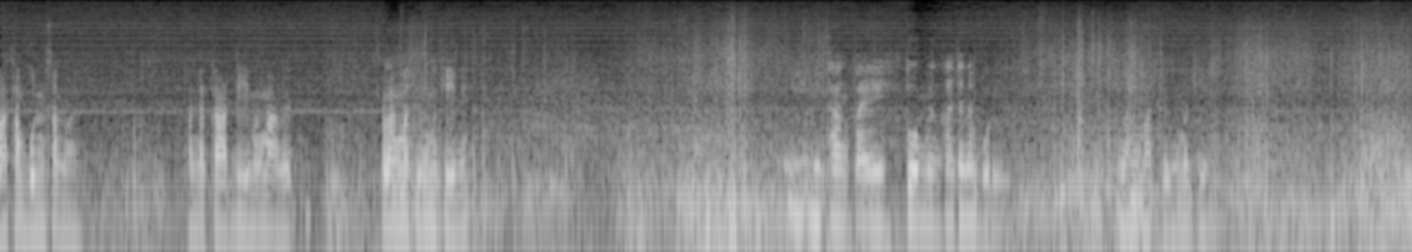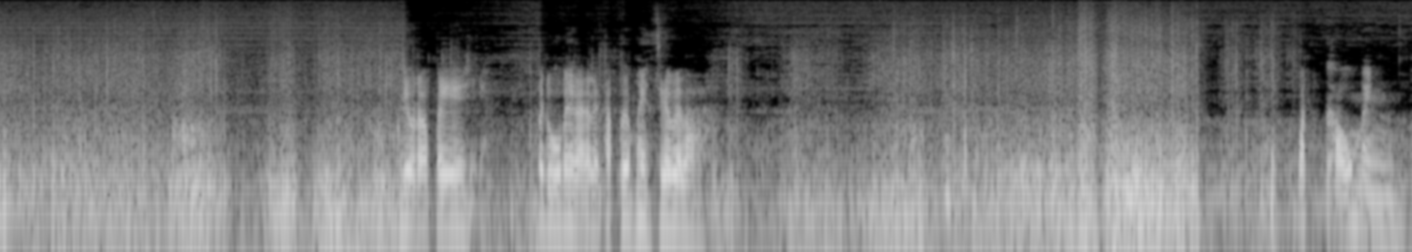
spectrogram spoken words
มาทำบุญสักหน่อย บรรยากาศดีมากๆเลยกำลังมาถึงเมื่อกี้นี้นี่นี่ทางไปตัวเมืองกาญจนบุรีกำลังมาถึงเมื่อกี้เดี๋ยวเราไปไปดูบรรยากาศกันเลยครับ เพื่อไม่เสียเวลาวัดเขาเมงอ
